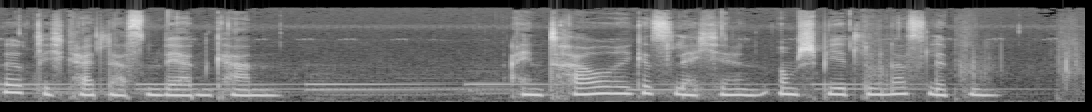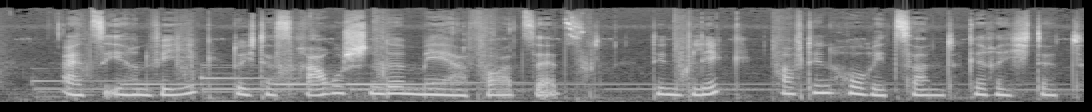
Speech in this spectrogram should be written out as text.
Wirklichkeit lassen werden kann. Ein trauriges Lächeln umspielt Lunas Lippen, als sie ihren Weg durch das rauschende Meer fortsetzt, den Blick auf den Horizont gerichtet.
